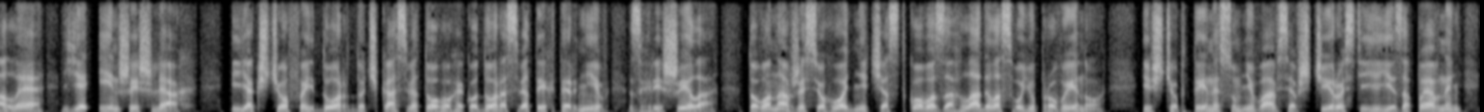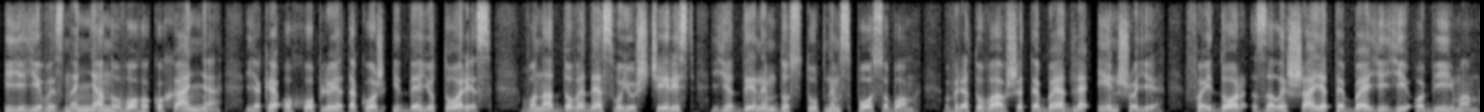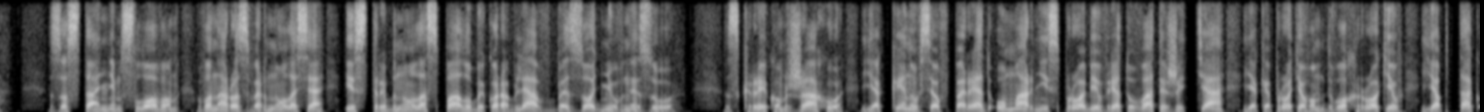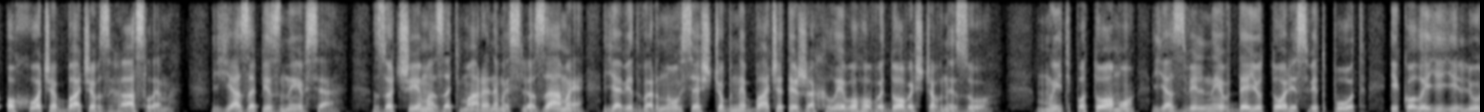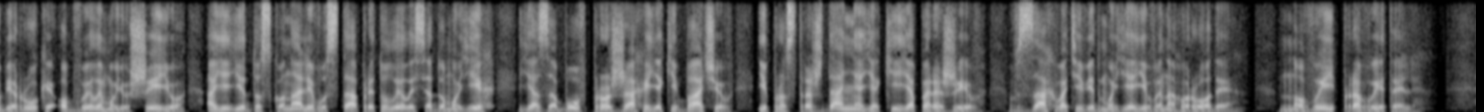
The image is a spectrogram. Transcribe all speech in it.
Але є інший шлях. І якщо Фейдор, дочка святого Гекодора святих тернів, згрішила, то вона вже сьогодні частково загладила свою провину, і щоб ти не сумнівався в щирості її запевнень і її визнання нового кохання, яке охоплює також ідею Торіс, вона доведе свою щирість єдиним доступним способом, врятувавши тебе для іншої, Фейдор залишає тебе її обіймам. З останнім словом вона розвернулася і стрибнула з палуби корабля в безодню внизу. З криком жаху я кинувся вперед у марній спробі врятувати життя, яке протягом двох років я б так охоче бачив згаслим. Я запізнився. З очима, затьмареними сльозами, я відвернувся, щоб не бачити жахливого видовища внизу. Мить по тому я звільнив Дею Торіс від пут, і коли її любі руки обвили мою шию, а її досконалі вуста притулилися до моїх, я забув про жахи, які бачив, і про страждання, які я пережив, в захваті від моєї винагороди. Новий правитель.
